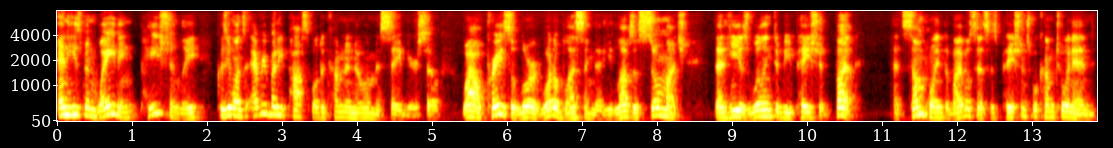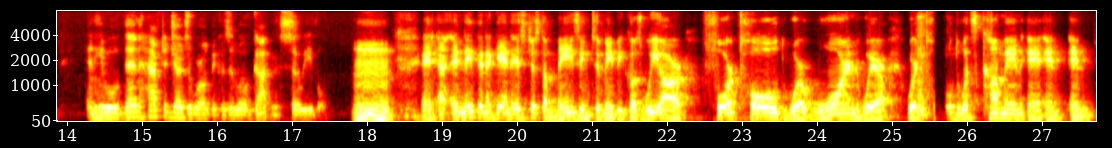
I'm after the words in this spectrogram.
And he's been waiting patiently because he wants everybody possible to come to know him as Savior. So, wow, praise the Lord. What a blessing that he loves us so much that he is willing to be patient. But at some point, the Bible says his patience will come to an end and he will then have to judge the world because it will have gotten so evil. Mm. And, uh, and Nathan, again, it's just amazing to me because we are foretold, we're warned, we're we're told what's coming, and and, and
